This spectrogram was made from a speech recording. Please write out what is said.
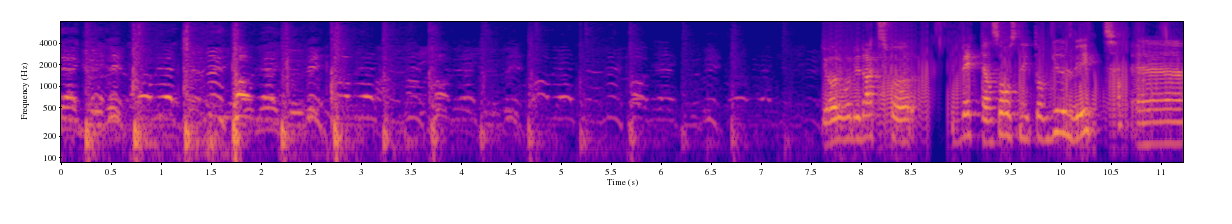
Ja, då var det dags för veckans avsnitt av Gulvitt. Eh,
